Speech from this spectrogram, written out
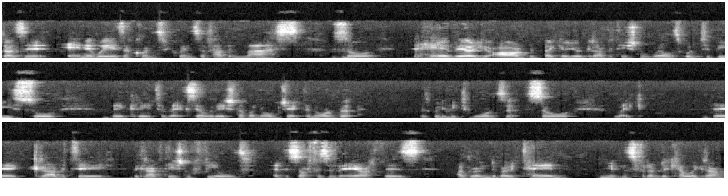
does it anyway as a consequence of having mass. Mm-hmm. So the heavier you are, the bigger your gravitational well is going to be. So the greater the acceleration of an object in orbit is going to be mm-hmm. towards it. So like the gravity, the gravitational field at the surface of the Earth is around about 10 newtons for every kilogram.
